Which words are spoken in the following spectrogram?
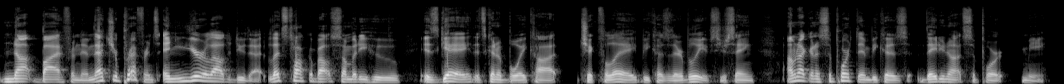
not buy from them. That's your preference, and you're allowed to do that. Let's talk about somebody who is gay that's going to boycott Chick fil A because of their beliefs. You're saying, I'm not going to support them because they do not support me.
